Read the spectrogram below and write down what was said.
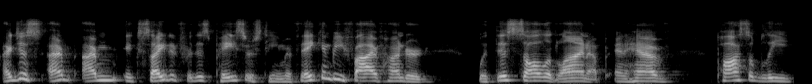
I just I'm I'm excited for this Pacers team. If they can be 500 with this solid lineup and have possibly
